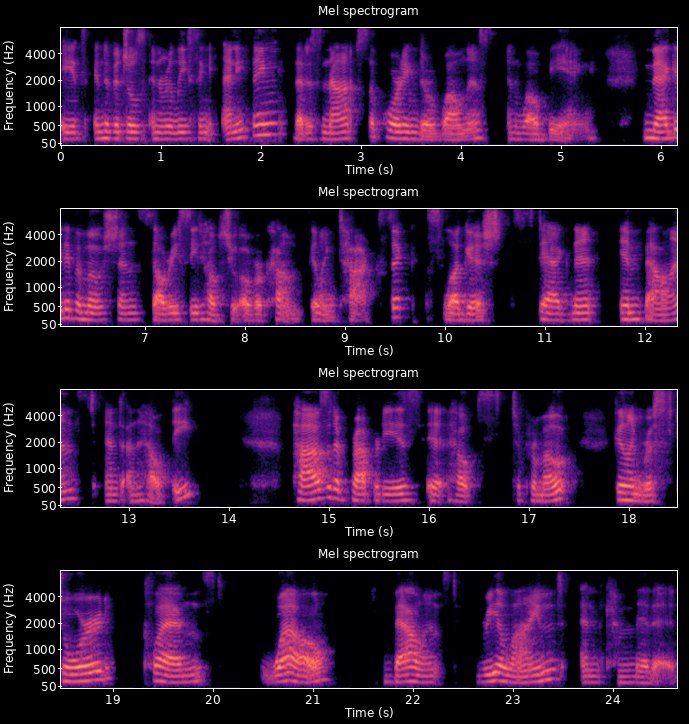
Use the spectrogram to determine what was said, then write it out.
aids individuals in releasing anything that is not supporting their wellness and well being. Negative emotions, celery seed helps you overcome feeling toxic, sluggish, stagnant, imbalanced, and unhealthy. Positive properties, it helps to promote feeling restored, cleansed, well, balanced, realigned, and committed.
